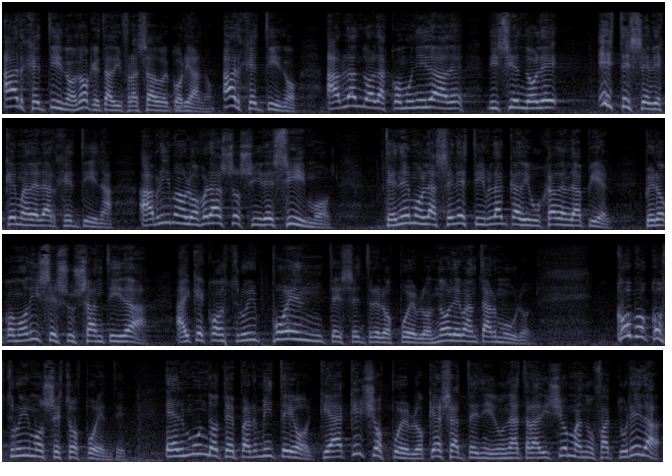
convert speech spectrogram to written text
argentino, no que está disfrazado de coreano, argentino, hablando a las comunidades, diciéndole, este es el esquema de la Argentina, abrimos los brazos y decimos, tenemos la celeste y blanca dibujada en la piel, pero como dice su santidad, hay que construir puentes entre los pueblos, no levantar muros. ¿Cómo construimos estos puentes? El mundo te permite hoy que aquellos pueblos que hayan tenido una tradición manufacturera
